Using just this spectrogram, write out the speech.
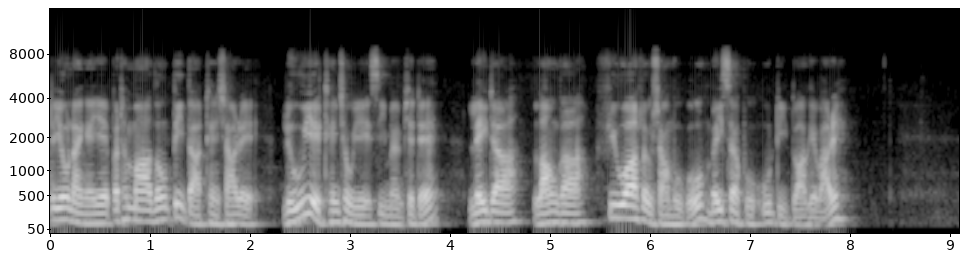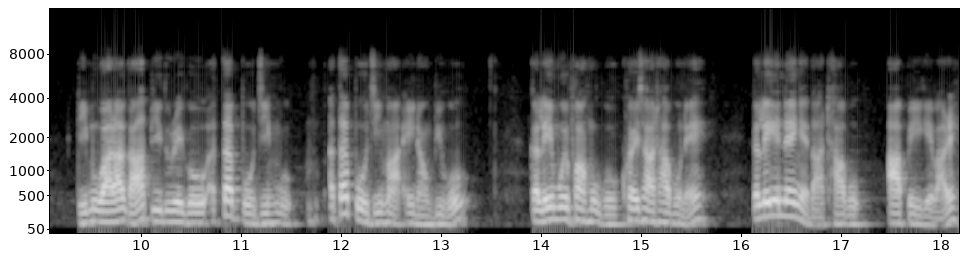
တရုတ်နိုင်ငံရဲ့ပထမဆုံးတိတာထင်ရှားတဲ့လူဦးရေထိန်းချုပ်ရေးအစီအမံဖြစ်တဲ့ later longer fewer လှုပ်ရှားမှုကိုမိတ်ဆက်ဖို့ဥတီသွားခဲ့ပါတယ်။ ဒီမူဝါဒကပြည်သူတွေကိုအသက်ပိုကြီးမှုအသက်ပိုကြီးမှအိမ်အောင်ပြုဖို့ကလေးမွေးဖွားမှုကိုခွဲခြားထားဖို့နဲ့ကလေးအနှဲငယ်သာထားဖို့အားပေးခဲ့ပါတယ်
